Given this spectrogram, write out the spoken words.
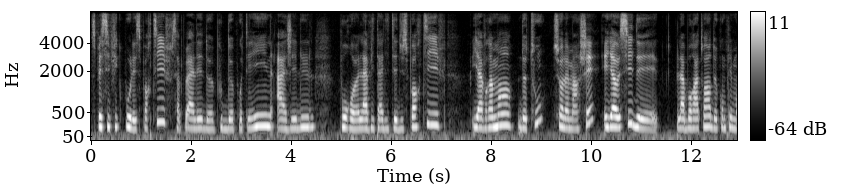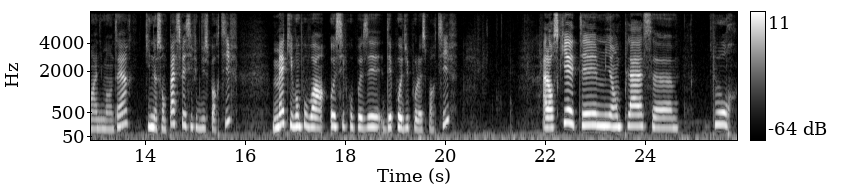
spécifiques pour les sportifs. Ça peut aller de poudre de protéines à gélules pour euh, la vitalité du sportif. Il y a vraiment de tout sur le marché. Et il y a aussi des laboratoires de compléments alimentaires qui ne sont pas spécifiques du sportif, mais qui vont pouvoir aussi proposer des produits pour le sportif. Alors, ce qui a été mis en place euh, pour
